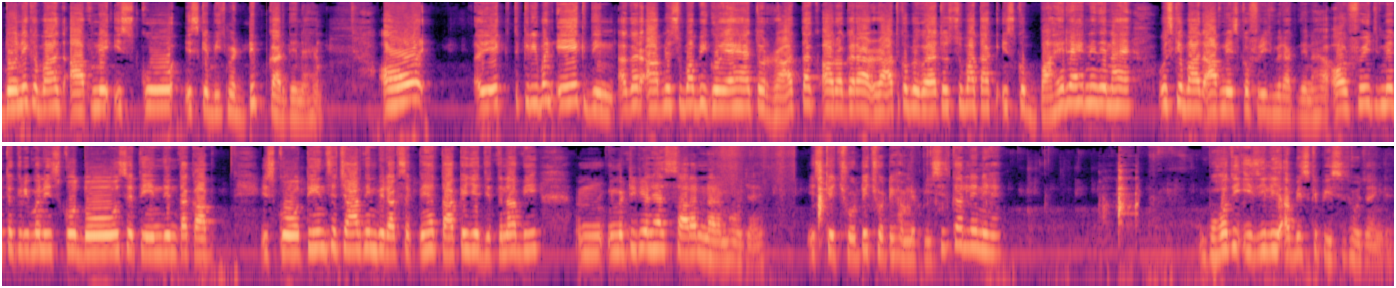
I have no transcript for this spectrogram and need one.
धोने के बाद आपने इसको, इसके बीच में डिप कर देना है। और एक, तकरीबन एक दिन, अगर आपने सुबह भी गोया है तो रात तक, और अगर रात को भिगोया तो सुबह तक इसको बाहर रहने देना है, उसके बाद आपने इसको फ्रिज में रख देना है। और फ्रिज में तकरीबन इसको दो से तीन दिन तक आप इसको तीन से चार दिन भी रख सकते हैं, ताकि ये जितना भी मटेरियल है, सारा नरम हो जाए। इसके छोटे छोटे हमने पीसेस कर लेने हैं। बहुत ही इजीली अब इसके पीसेस हो जाएँगे।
